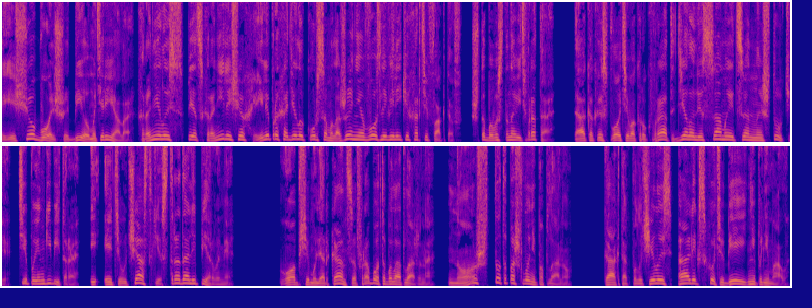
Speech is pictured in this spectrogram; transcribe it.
Еще больше биоматериала хранилось в спецхранилищах или проходило курс омоложения возле великих артефактов, чтобы восстановить врата так как из плоти вокруг врат делали самые ценные штуки, типа ингибитора, и эти участки страдали первыми. В общем, у лерканцев работа была отлажена, но что-то пошло не по плану. Как так получилось, Алекс хоть убей не понимал.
